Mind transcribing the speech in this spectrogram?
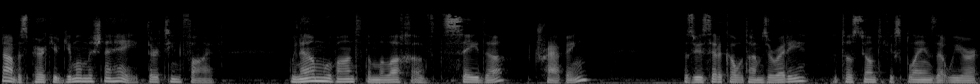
Shabbos Perek Yud Gimel Mishnah Hey, 13.5. We now move on to the malach of Tzeda, trapping. As we said a couple times already, the Tosfos explains that we are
